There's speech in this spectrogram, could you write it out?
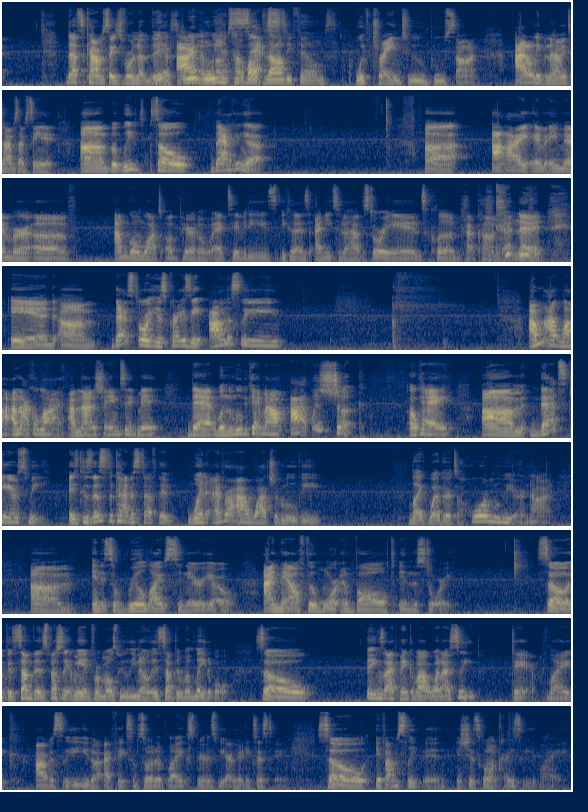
That's a conversation for another day. yes, but I we, am we had to talk about zombie films. with Train to Busan. I don't even know how many times I've seen it. Um, but we so backing up. Uh, I am a member of. I'm going to watch all the paranormal activities because I need to know how the story ends. Club.com.net, and um, that story is crazy. Honestly, I'm not lie. I'm not gonna lie. I'm not ashamed to admit that when the movie came out, I was shook. Okay, um, that scares me. It's because that's the kind of stuff that whenever I watch a movie, like whether it's a horror movie or not, um, and it's a real life scenario, I now feel more involved in the story. So if it's something, especially, I mean, for most people, you know, it's something relatable. So things I think about when I sleep. Damn, like obviously, you know, I think some sort of like spirits be out here existing. So if I'm sleeping and shit's going crazy, like,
